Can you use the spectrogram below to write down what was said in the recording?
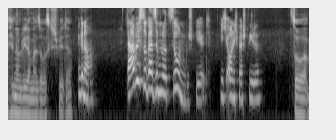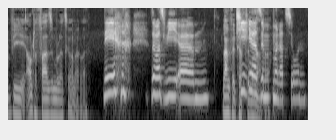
hin und wieder mal sowas gespielt, ja? Genau. Da habe ich sogar Simulationen gespielt, die ich auch nicht mehr spiele. So wie Autofahrsimulation oder was? Nee, sowas wie ähm, Landwirtschaftssimulator. Tiersimulationen.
